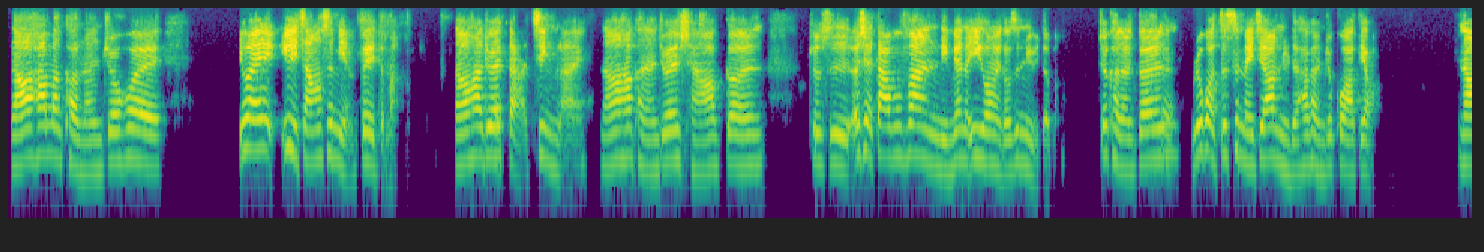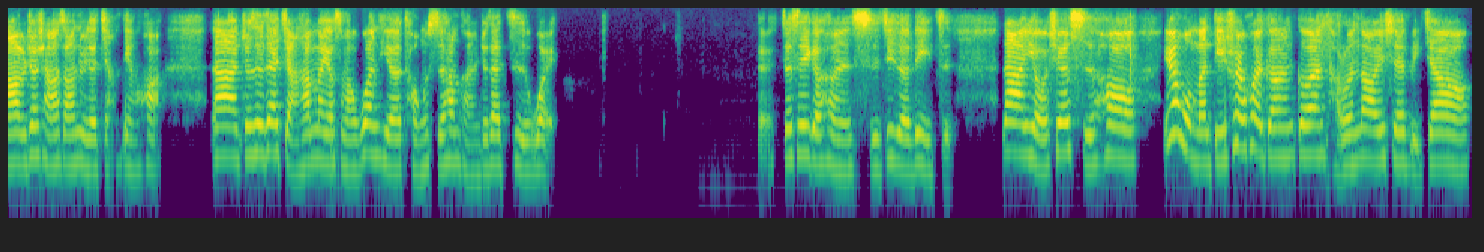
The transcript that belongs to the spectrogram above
然后他们可能就会因为一章是免费的嘛，然后他就会打进来，然后他可能就会想要跟。就是，而且大部分里面的义工也都是女的嘛，就可能跟如果这次没接到女的，她可能就挂掉，然后就想要找女的讲电话，那就是在讲他们有什么问题的同时，他们可能就在自慰。对，这是一个很实际的例子。那有些时候，因为我们的确会跟个案讨论到一些比较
